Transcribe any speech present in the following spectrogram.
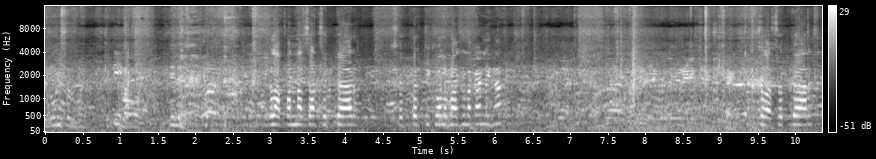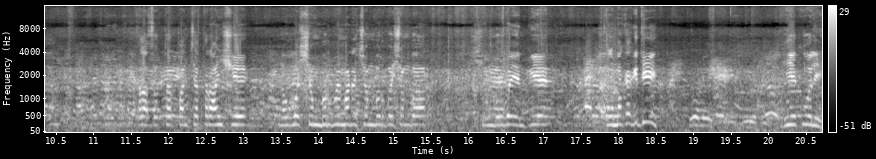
दोनशे रुपये. किती? चला, पन्नास, साठ, सत्तर. सत्तर टिकवाला बाजूला काढले का? चला सत्तर. चला सत्तर पंच्याहत्तर ऐंशी नव्वद शंभर रुपये माझ्या शंभर रुपये शंभर. शंभर रुपये एन पी ए चला मका किती? ही एक ओली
